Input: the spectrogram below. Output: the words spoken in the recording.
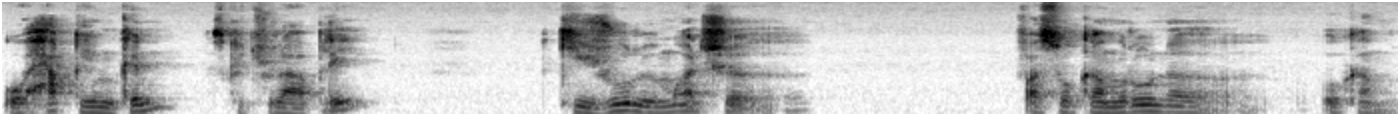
ou Haq est-ce que tu l'as appelé, qui joue le match euh, face au Cameroun Cameroun.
